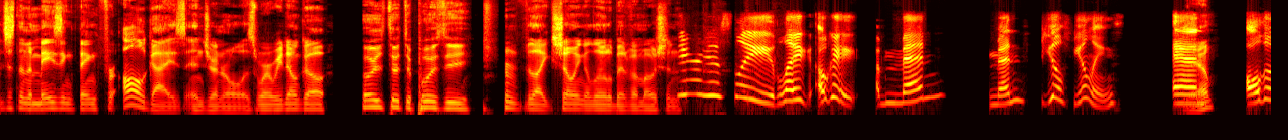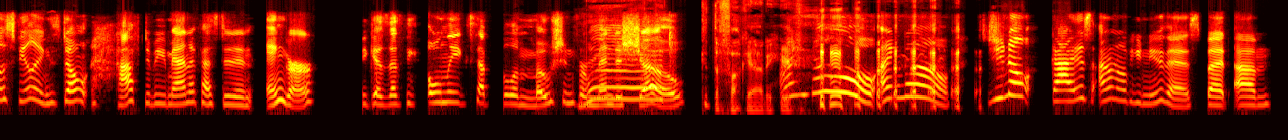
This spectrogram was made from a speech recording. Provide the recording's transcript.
just an amazing thing for all guys in general. Is where we don't go, oh, he's such a pussy, like showing a little bit of emotion. Seriously, like okay, men men feel feelings, and Yeah. All those feelings don't have to be manifested in anger because that's the only acceptable emotion for men to show. Get the fuck out of here. I know, I know. Did you know, guys? I don't know if you knew this, but um,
